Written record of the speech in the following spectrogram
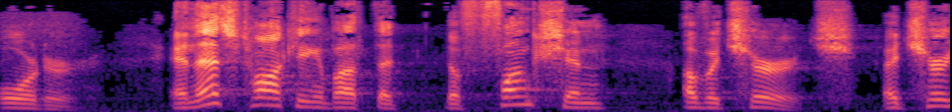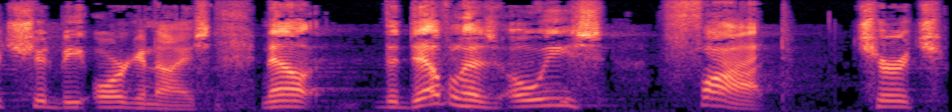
order. And that's talking about the, the function of a church. A church should be organized. Now, the devil has always fought church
